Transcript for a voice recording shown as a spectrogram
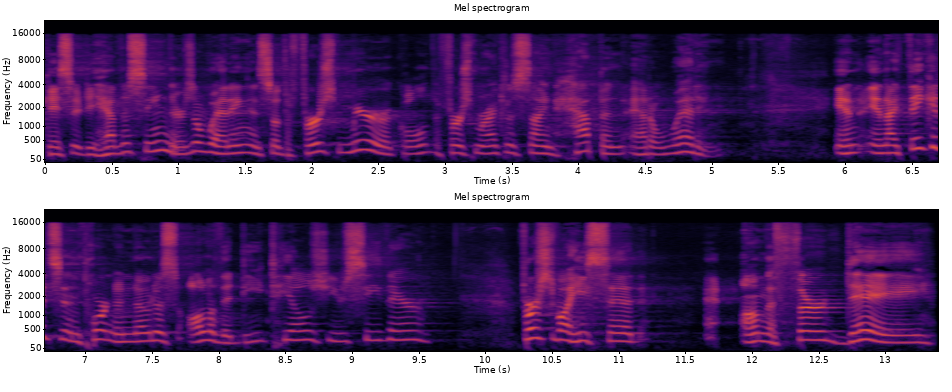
Okay, so do you have the scene? There's a wedding, and so the first miracle, the first miraculous sign happened at a wedding. And, and I think it's important to notice all of the details you see there. First of all, he said, on the third day,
